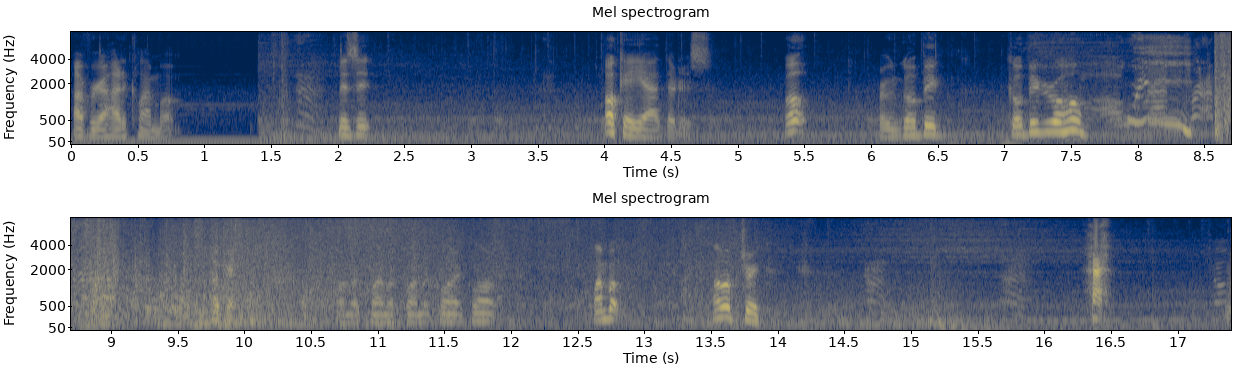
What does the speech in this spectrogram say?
I forgot how to climb up. Is it? Okay, yeah, there it is. Well, we're gonna go big, go big or go home. Crap. Okay. Climb up, climb up, climb up, climb up, climb up. Climb up. Climb up, Drake. Uh.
